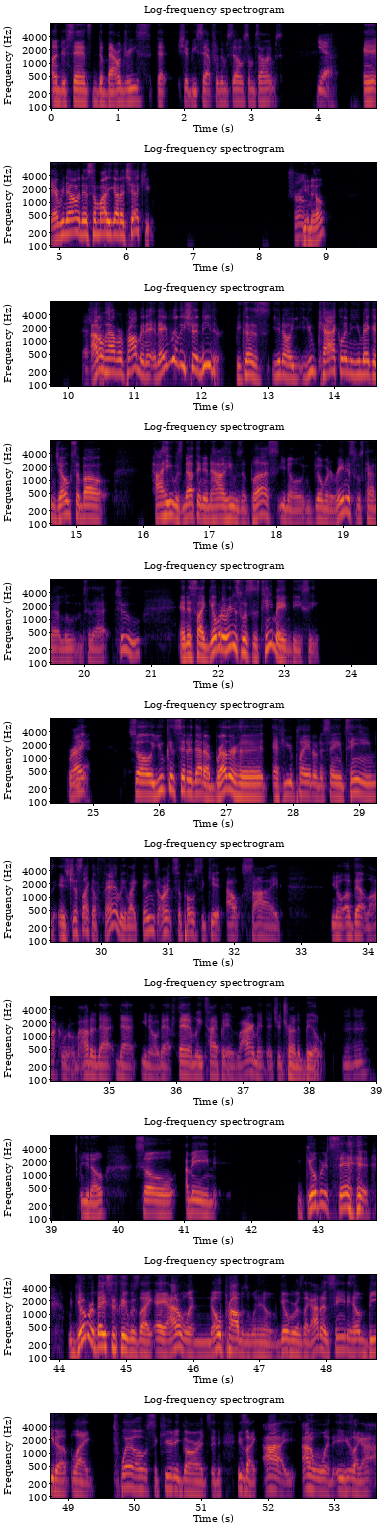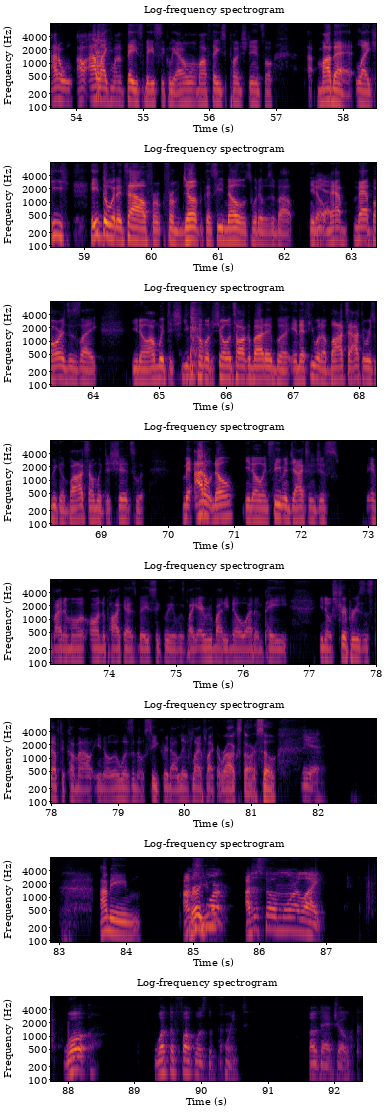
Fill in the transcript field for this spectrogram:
understand the boundaries that should be set for themselves sometimes. Yeah. And every now and then somebody got to check you, True. you know? That's I don't true. have a problem in it, and they really shouldn't either, because you know you cackling and you making jokes about how he was nothing and how he was a bust. You know, Gilbert Arenas was kind of alluding to that too, and it's like Gilbert Arenas was his teammate in DC, right? Yeah. So you consider that a brotherhood if you're playing on the same teams. It's just like a family. Like things aren't supposed to get outside, you know, of that locker room, out of that that you know that family type of environment that you're trying to build Mhm. you know so i mean gilbert said gilbert basically was like hey i don't want no problems with him gilbert was like i done seen him beat up like 12 security guards and he's like i i don't want he's like i, I don't I, I like my face basically i don't want my face punched in so uh, my bad like he he threw in a towel from from jump because he knows what it was about you know Yeah. matt matt barnes is like you know, I'm with the. You can come on the show and talk about it, but and if you want to box afterwards, we can box. I'm with the shits. With, I mean, I don't know, you know. And Stephen Jackson just invited him on on the podcast basically. It was like everybody know I done paid, you know, strippers and stuff to come out. You know, it wasn't no secret. I lived life like a rock star. So Yeah. I mean, I'm Bro, just more. I just feel more like, what, what the fuck was the point of that joke?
